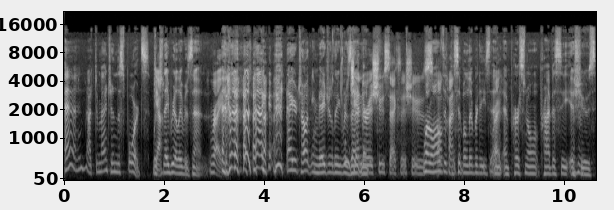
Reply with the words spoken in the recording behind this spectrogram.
And not to mention the sports, which Yeah. they really resent. Right. now you're talking major league resentment. Gender issues, sex issues, Well, all, all the kinds. civil liberties and, Right. Mm-hmm. and personal privacy issues,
